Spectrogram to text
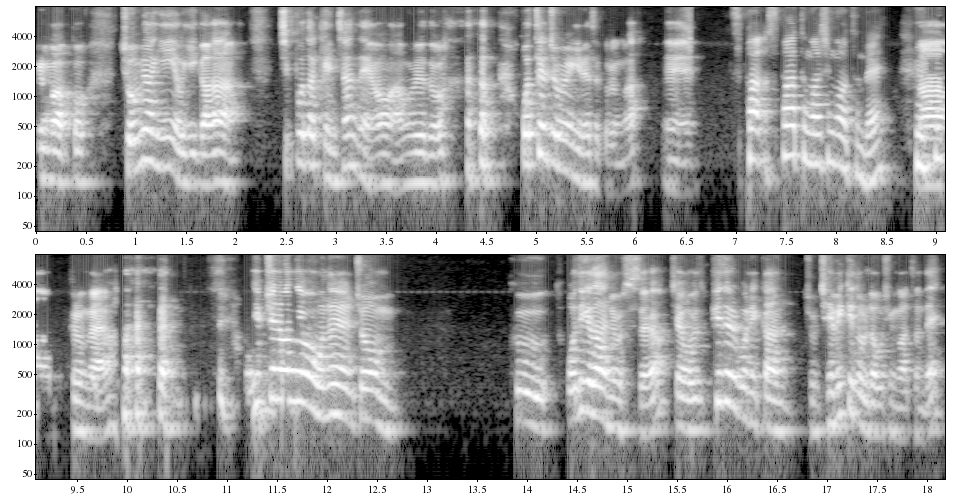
그런 것 같고 조명이 여기가 집보다 괜찮네요. 아무래도 호텔 조명이라서 그런가? 예. 스파, 스파 같은 거 하신 것 같은데. 아 그런가요? 힙진호님은 오늘 좀 그 어디에 다녀오셨어요? 제가 피드를 보니까 좀 재밌게 놀다 오신 것 같은데.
